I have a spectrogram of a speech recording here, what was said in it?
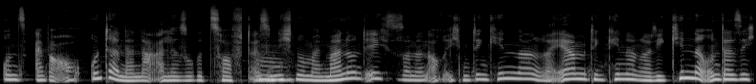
uns einfach auch untereinander alle so gezofft. Also mhm. nicht nur mein Mann und ich, sondern auch ich mit den Kindern oder er mit den Kindern oder die Kinder unter sich.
